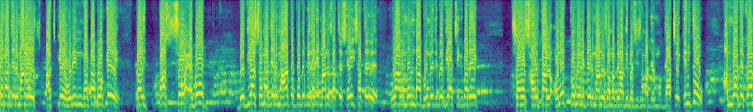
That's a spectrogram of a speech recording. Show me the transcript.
সমাজের মানুষ। আজকে হরিণঘাটা ব্লকে প্রায় পাঁচশো এবং বেদিয়া সমাজের মাহাতো পদবীধারী মানুষ আছে। সেই সাথে উরাং মুন্ডা, ভূমিজ, বেদিয়া চিকবাড়ি সহ সাঁওতাল অনেক কমিউনিটির মানুষ আমাদের আদিবাসী সমাজের মধ্যে আছে। কিন্তু আমরা দেখলাম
